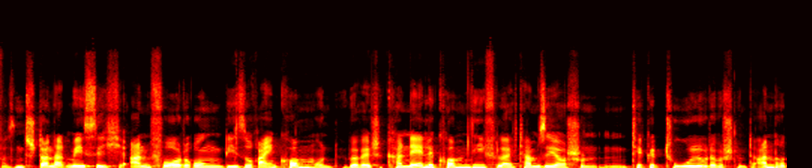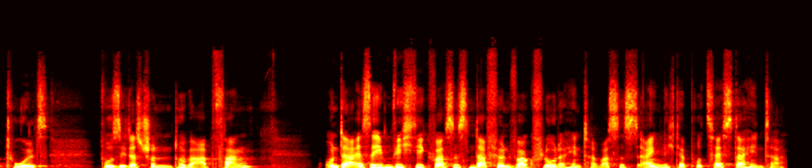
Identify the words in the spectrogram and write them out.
was sind standardmäßig Anforderungen, die so reinkommen und über welche Kanäle kommen die? Vielleicht haben Sie ja auch schon ein Ticket-Tool oder bestimmte andere Tools, wo Sie das schon drüber abfangen. Und da ist eben wichtig, was ist denn da für ein Workflow dahinter? Was ist eigentlich der Prozess dahinter?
